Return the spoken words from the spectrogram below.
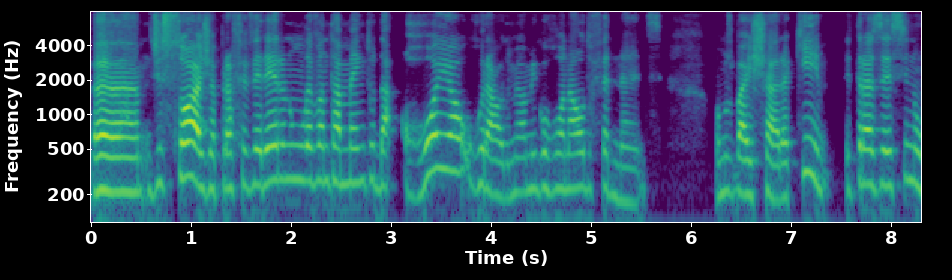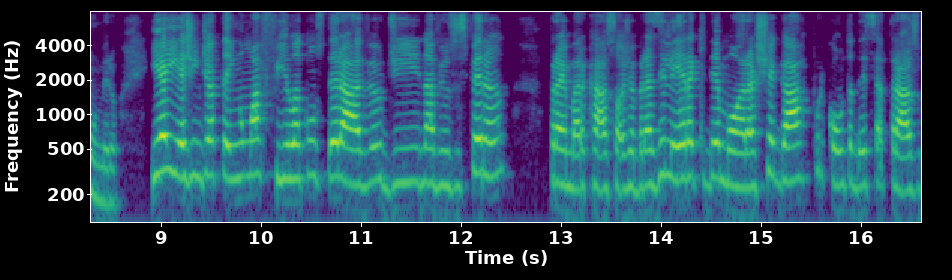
uh, de soja para fevereiro num levantamento da Royal Rural, do meu amigo Ronaldo Fernandes. Vamos baixar aqui e trazer esse número. E aí a gente já tem uma fila considerável de navios esperando para embarcar a soja brasileira, que demora a chegar por conta desse atraso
